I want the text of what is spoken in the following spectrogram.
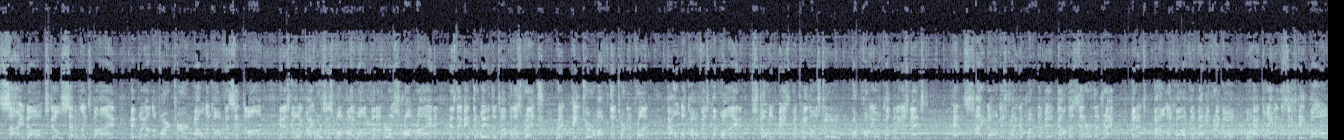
Side Dog still seven lengths behind. Midway on the far turn, Balnikoff is sent along and is going by horses one by one, but under a strong ride as they make their way to the top of the stretch. Red Danger off the turn in front. Balnikoff has come wide. Stolen Base between those two. Portfolio Company is next. And Side Dog is trying to put it a bit down the center of the track. But it's Balnikoff and Manny Franco who have the lead in the 16th pole.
